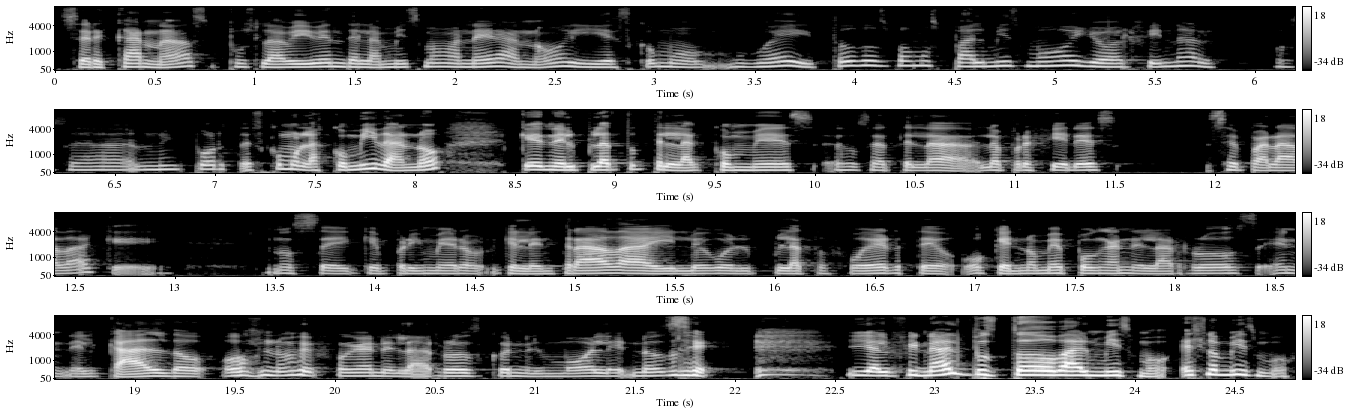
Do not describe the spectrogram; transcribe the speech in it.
cercanas, pues la viven de la misma manera, ¿no? Y es como, güey, todos vamos para el mismo hoyo al final. O sea, no importa, es como la comida, ¿no? Que en el plato te la comes, o sea, te la, la prefieres separada que, no sé, que primero, que la entrada y luego el plato fuerte, o que no me pongan el arroz en el caldo, o no me pongan el arroz con el mole, no sé. Y al final, pues todo va al mismo, es lo mismo,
